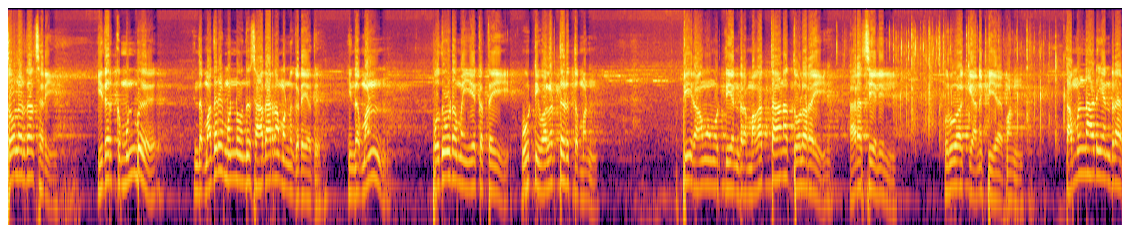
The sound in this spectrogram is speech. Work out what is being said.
தோழர் தான் சரி. இதற்கு முன்பு இந்த மதுரை மண் வந்து சாதாரண மண் கிடையாது. இந்த மண் பொதுவுடைமை இயக்கத்தை ஊட்டி வளர்த்தெடுத்த மண். பி. ராமமூர்த்தி என்ற மகத்தான தோழரை அரசியலில் உருவாக்கி அனுப்பிய மண். தமிழ்நாடு என்ற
